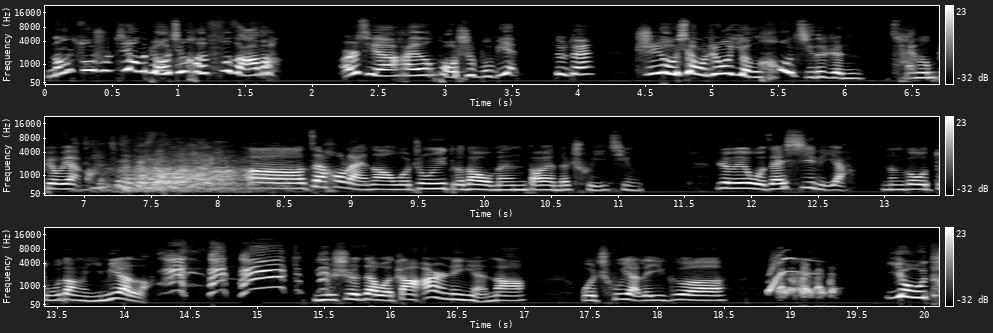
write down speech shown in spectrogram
能做出这样的表情很复杂吗？而且还能保持不变，对不对？只有像我这种影后级的人才能表演吧。呃，再后来呢，我终于得到我们导演的垂青，认为我在戏里呀能够独当一面了。于是，在我大二那年呢，我出演了一个。有台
